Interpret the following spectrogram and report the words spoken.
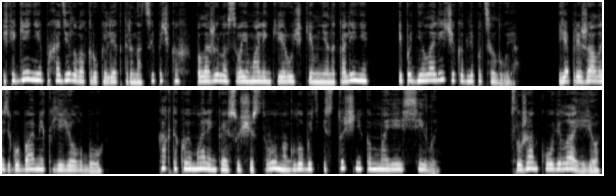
Ифигения походила вокруг Электры на цыпочках, положила свои маленькие ручки мне на колени и подняла личико для поцелуя. Я прижалась губами к ее лбу. Как такое маленькое существо могло быть источником моей силы? Служанка увела ее,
